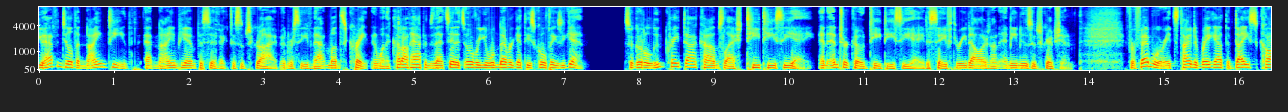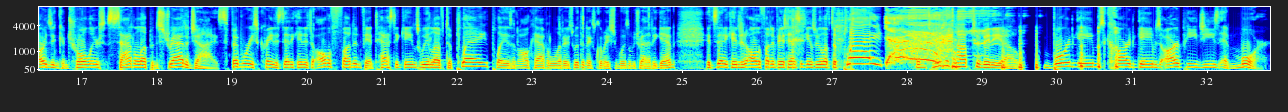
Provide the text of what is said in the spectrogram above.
You have until the 19th at 9 p.m. Pacific to subscribe and receive that month's crate. And when the cutoff happens, that's it. It's over. You will never get these cool things again. So go to lootcrate.com slash TTCA and enter code TTCA to save $3 on any new subscription. For February, it's time to break out the dice, cards, and controllers, saddle up and strategize. February's crate is dedicated to all the fun and fantastic games we love to play. Play is in all capital letters with an exclamation point. Let me try that again. It's dedicated to all the fun and fantastic games we love to play. From tabletop to video, board games, card games, RPGs, and more.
